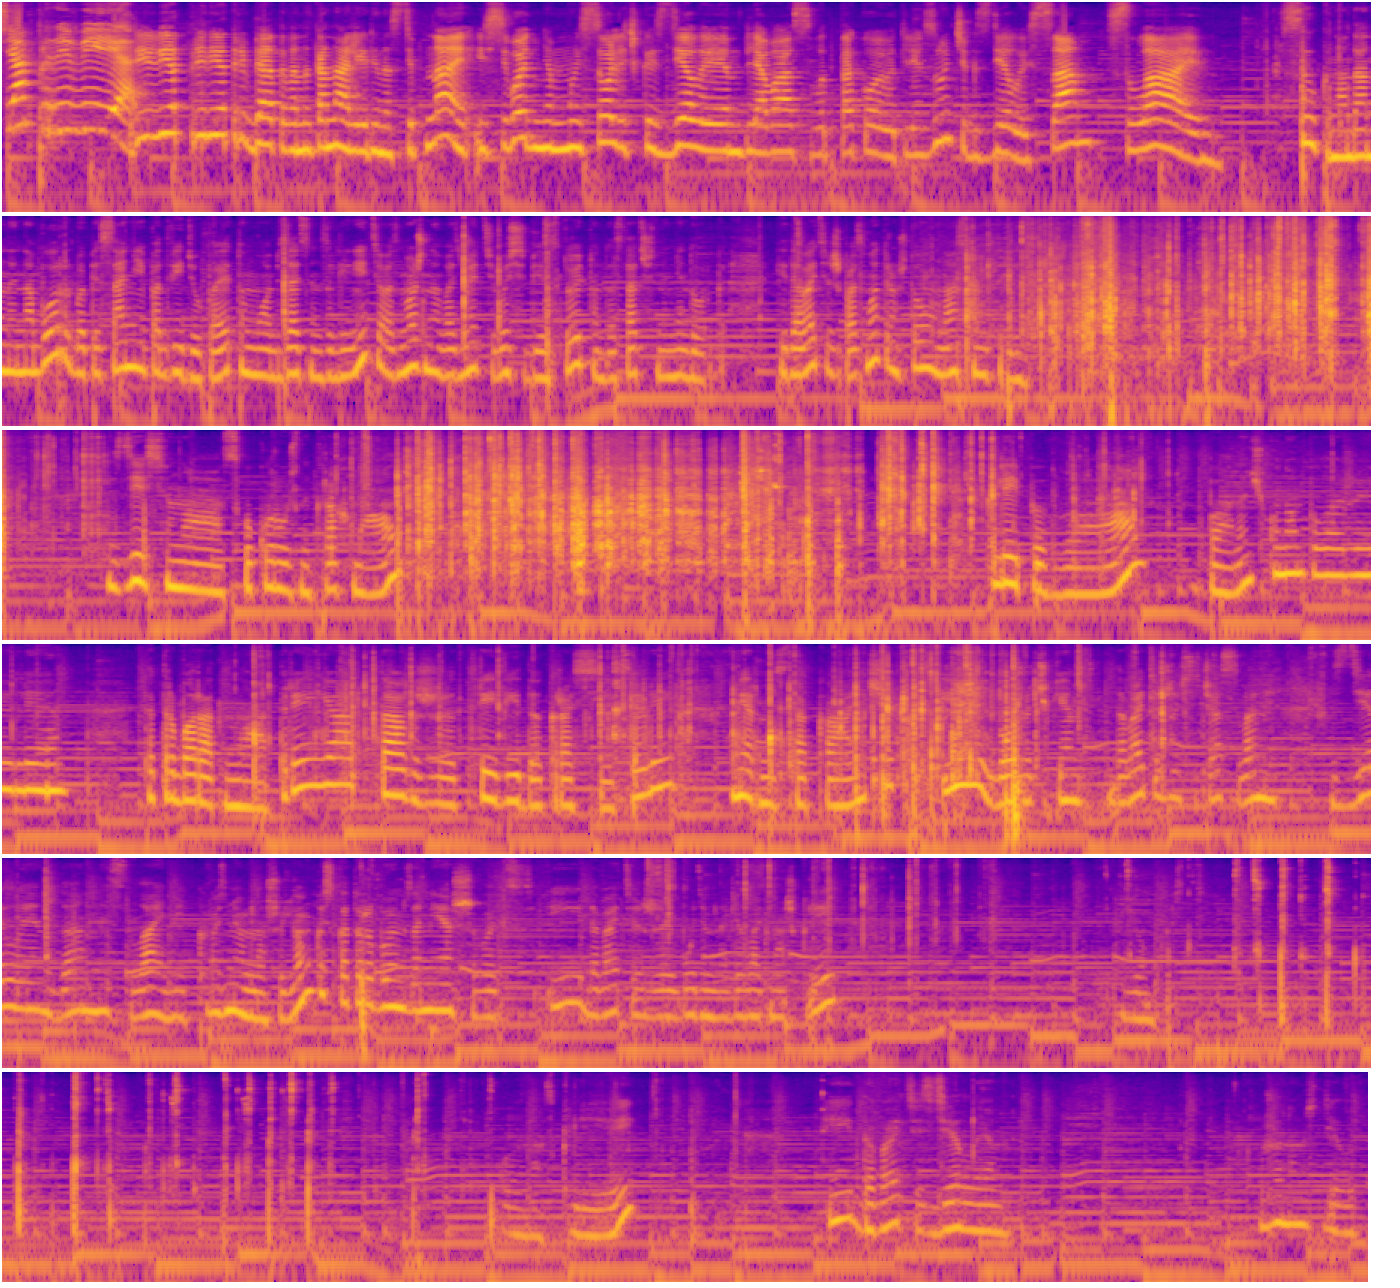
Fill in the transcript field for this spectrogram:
Всем привет! Привет, привет, ребята! Вы на канале Ирина Степная. И сегодня мы с Олечкой сделаем для вас вот такой вот лизунчик «Сделай сам слайм». Ссылка на данный набор в описании под видео, поэтому обязательно загляните, возможно возьмете его себе, стоит он достаточно недорого. И давайте же посмотрим, что у нас внутри. Здесь у нас кукурузный крахмал. Клей ПВА. Баночку нам положили. Тетраборат натрия. Также три вида красителей. Мерный стаканчик и ложечки. Давайте же сейчас с вами сделаем данный слаймик. Возьмем нашу емкость, которую будем замешивать. И давайте же будем наливать наш клей емкость. Клей. И давайте сделаем, уже нам сделать.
